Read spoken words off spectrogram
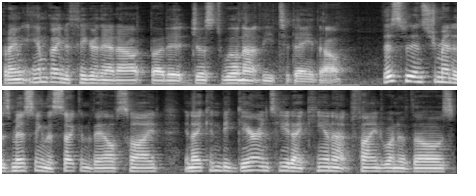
but I am going to figure that out, but it just will not be today though. This instrument is missing the second valve slide, and I can be guaranteed I cannot find one of those,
